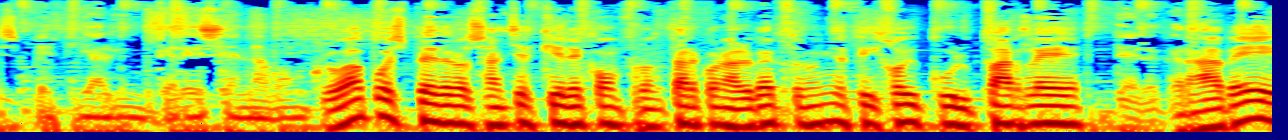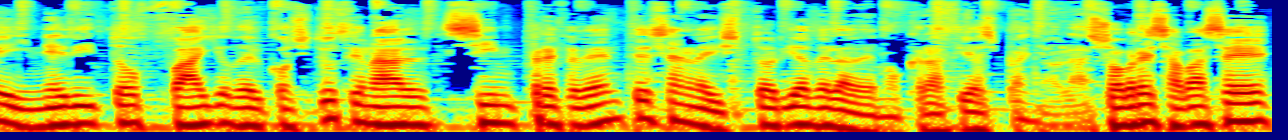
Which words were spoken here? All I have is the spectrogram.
especial interés en la Moncloa, pues Pedro Sánchez quiere confrontar con Alberto Núñez Fijo y culparle del grave e inédito fallo del Constitucional sin precedentes en la historia de la democracia española. Sobre esa base,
